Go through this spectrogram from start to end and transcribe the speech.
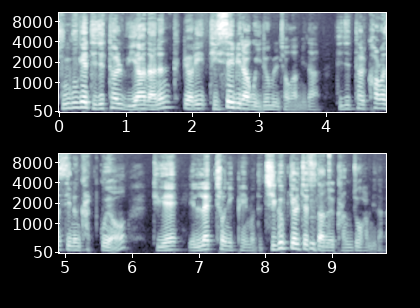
중국의 디지털 위안화는 특별히 DCEP이라고 이름을 정합니다. digital currency는 같고요. 뒤에 electronic payment, 지급 결제 수단을 강조합니다.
